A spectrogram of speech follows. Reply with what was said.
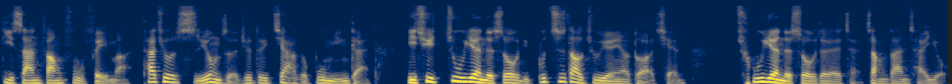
第三方付费嘛，他就使用者就对价格不敏感。你去住院的时候，你不知道住院要多少钱，出院的时候这个账单才有。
